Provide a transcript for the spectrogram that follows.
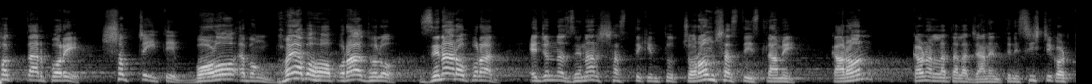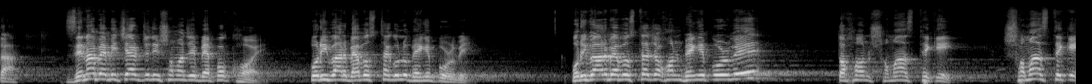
হত্যার পরে সবচেয়ে বড় এবং ভয়াবহ অপরাধ হলো জেনার অপরাধ। এজন্য জেনার শাস্তি কিন্তু চরম শাস্তি ইসলামে। কারণ কারণ আল্লাহ তালা জানেন, তিনি সৃষ্টিকর্তা। জেনা ব্যবিচার যদি সমাজে ব্যাপক হয়, পরিবার ব্যবস্থাগুলো ভেঙে পড়বে। পরিবার ব্যবস্থা যখন ভেঙে পড়বে, তখন সমাজ থেকে সমাজ থেকে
